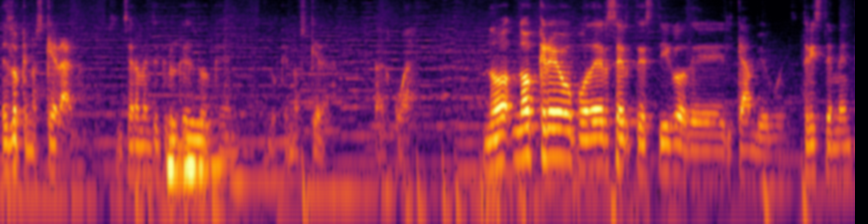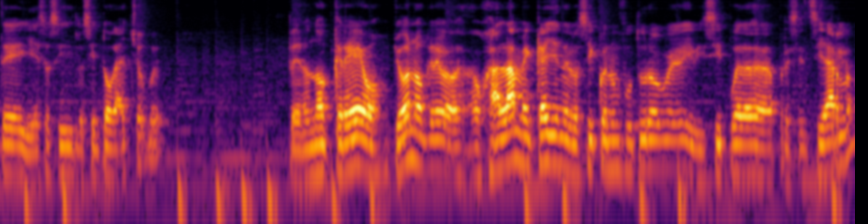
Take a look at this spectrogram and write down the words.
es lo que nos queda. Sinceramente creo que es lo que, lo que nos queda, tal cual. No, no creo poder ser testigo del cambio, güey. Tristemente, y eso sí lo siento gacho, güey. Pero no creo, yo no creo. Ojalá me calle en el hocico en un futuro, güey, y sí pueda presenciarlo.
